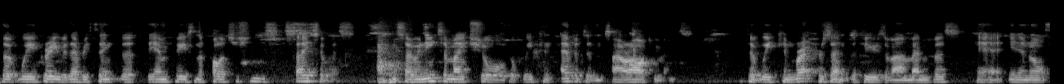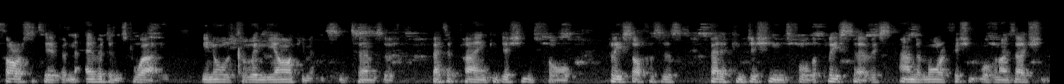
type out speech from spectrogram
that we agree with everything that the MPs and the politicians say to us, and so we need to make sure that we can evidence our arguments that we can represent the views of our members uh, in an authoritative and evidenced way in order to win the arguments in terms of better paying conditions for police officers, better conditions for the police service, and a more efficient organisation.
